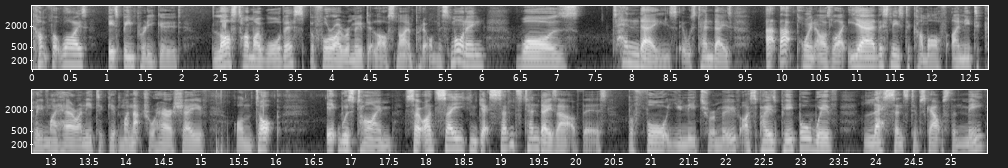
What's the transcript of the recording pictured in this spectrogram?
comfort wise, it's been pretty good. Last time I wore this, before I removed it last night and put it on this morning, was 10 days. It was 10 days. At that point, I was like, yeah, this needs to come off. I need to clean my hair. I need to give my natural hair a shave on top it was time. So I'd say you can get seven to 10 days out of this before you need to remove. I suppose people with less sensitive scalps than me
